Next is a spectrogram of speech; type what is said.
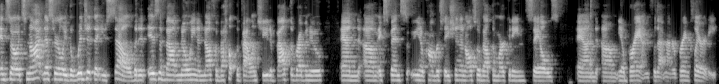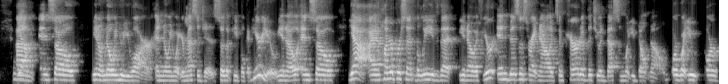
and so it's not necessarily the widget that you sell but it is about knowing enough about the balance sheet about the revenue and um, expense you know conversation and also about the marketing sales and um, you know brand for that matter brand clarity. Yeah. um, and so you know knowing who you are and knowing what your message is so that people can hear you you know and so yeah i 100% believe that you know if you're in business right now it's imperative that you invest in what you don't know or what you or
